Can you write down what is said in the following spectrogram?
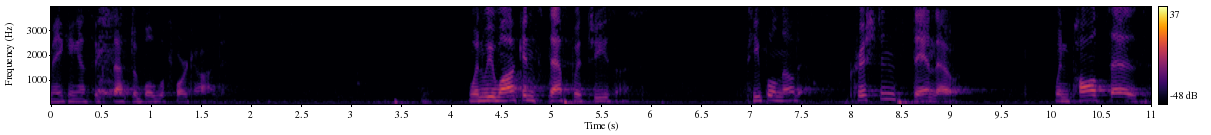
making us acceptable before God. When we walk in step with Jesus, people notice. Christians stand out. When Paul says,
